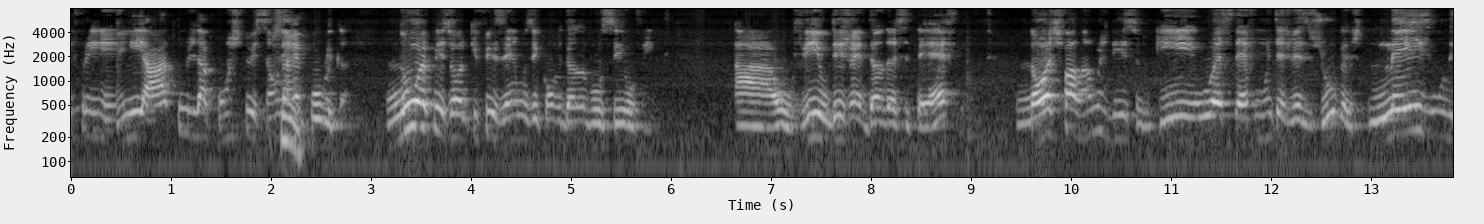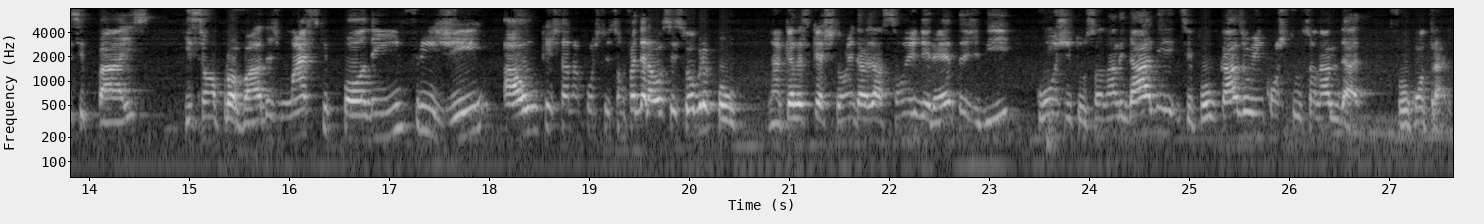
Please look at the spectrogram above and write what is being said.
infringir atos da Constituição Sim. da República. No episódio que fizemos e convidando você, ouvinte, a ouvir o Desvendando STF, nós falamos disso, que o STF muitas vezes julga leis municipais que são aprovadas, mas que podem infringir algo que está na Constituição Federal, se sobrepor naquelas questões das ações diretas de constitucionalidade, se for o caso, ou inconstitucionalidade, se for o contrário.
